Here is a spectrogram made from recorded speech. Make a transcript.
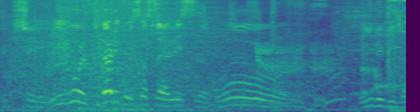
그렇지. 이걸 기다리고 있었어, 앨리스. 오. 이득이죠.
